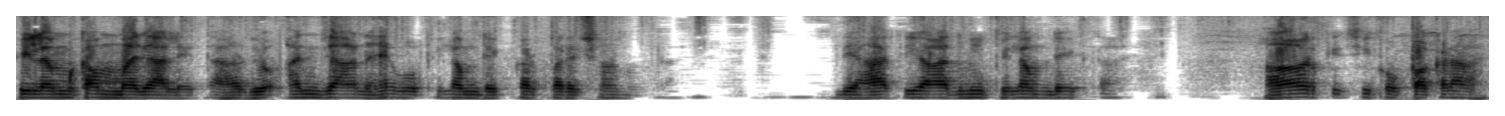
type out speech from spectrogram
फ़िल्म का मज़ा लेता है। और जो अनजान है, वो फ़िल्म देखकर परेशान होता है। देहाती आदमी फ़िल्म देखता है और किसी को पकड़ा है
